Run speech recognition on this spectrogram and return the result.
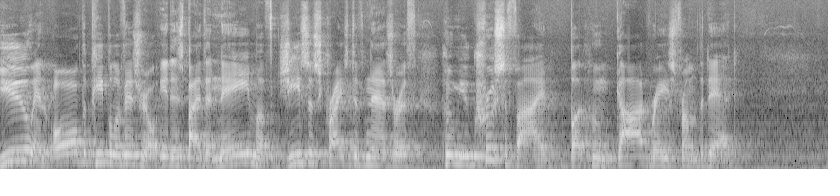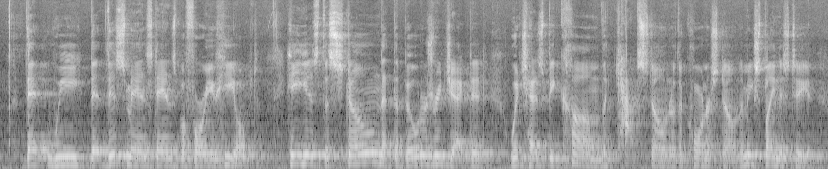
You and all the people of Israel, it is by the name of Jesus Christ of Nazareth, whom you crucified, but whom God raised from the dead that we that this man stands before you healed. He is the stone that the builders rejected, which has become the capstone or the cornerstone. Let me explain this to you.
